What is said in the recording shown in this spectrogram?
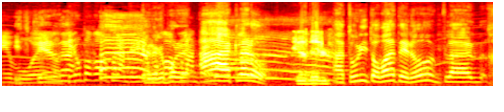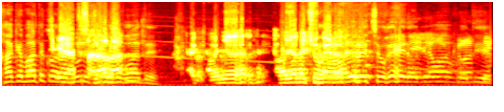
¡Qué bueno! Izquierda. Tira un poco más para pone. para ¡Ah, claro! Atún y tomate, ¿no? En plan, jaque mate con Sí, atún y tomate. Caballo, caballo lechuguero. Caballo lechuguero, Qué qué guapo, locos, tío.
